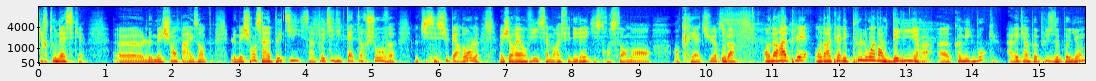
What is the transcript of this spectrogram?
cartoonesque. Euh, le méchant, par exemple, le méchant, c'est un petit, c'est un petit dictateur chauve, donc c'est super drôle. Mais j'aurais envie, ça m'aurait fait délirer qu'il se transforme en, en créature, tu vois. On aurait pu, on aurait pu aller plus loin dans le délire euh, comic book avec un peu plus de pognon.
